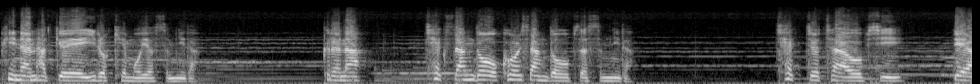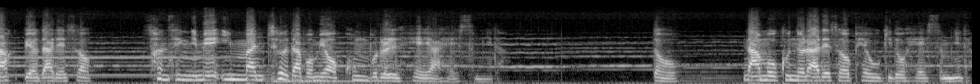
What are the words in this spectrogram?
피난 학교에 이렇게 모였습니다. 그러나 책상도 걸상도 없었습니다. 책조차 없이 떼학볕 아래서 선생님의 입만 쳐다보며 공부를 해야 했습니다. 또 나무 그늘 아래서 배우기도 했습니다.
